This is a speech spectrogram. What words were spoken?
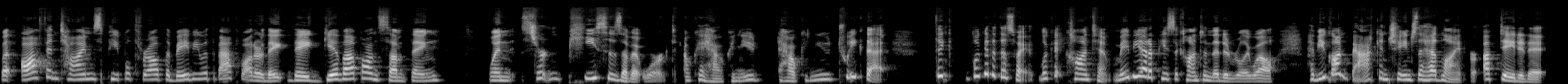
But oftentimes people throw out the baby with the bathwater. They they give up on something when certain pieces of it worked. Okay, how can you how can you tweak that? Think look at it this way. Look at content. Maybe you had a piece of content that did really well. Have you gone back and changed the headline or updated it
